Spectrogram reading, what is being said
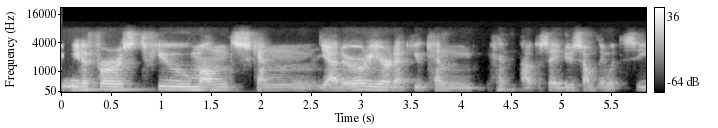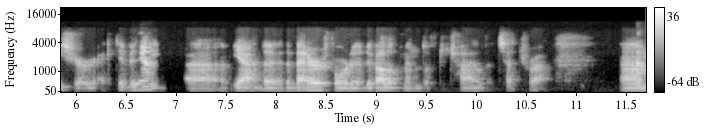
maybe the first few months can yeah the earlier that you can how to say do something with the seizure activity yeah, uh, yeah the, the better for the development of the child etc um,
